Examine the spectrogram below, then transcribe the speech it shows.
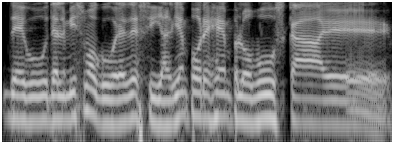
Google, del mismo Google, es decir, alguien, por ejemplo, busca eh,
